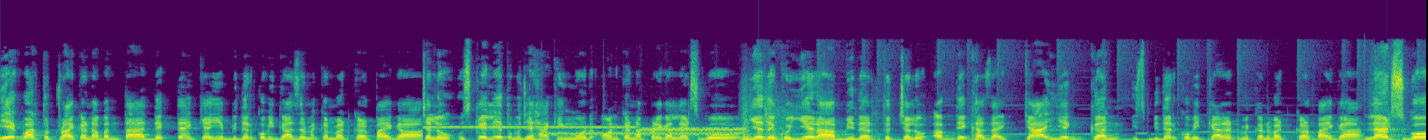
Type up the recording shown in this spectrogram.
एक बार तो ट्राई करना बनता है। देखते हैं क्या ये बिदर को भी गाजर में कन्वर्ट कर पाएगा। चलो, उसके लिए तो मुझे हैकिंग मोड ऑन करना पड़ेगा। लेट्स गो ये देखो, ये रहा बिदर। तो चलो, अब देखा जाए, क्या ये गन इस बिदर को भी कैरेट में कन्वर्ट कर पाएगा? लेट्स गो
